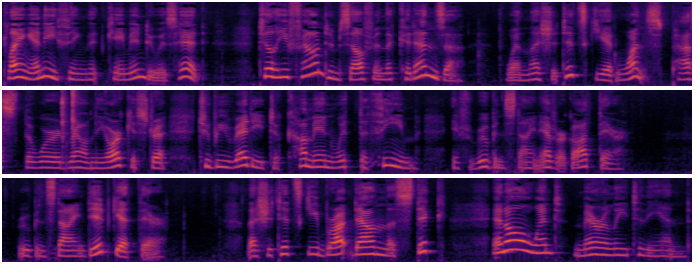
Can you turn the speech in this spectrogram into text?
playing anything that came into his head, till he found himself in the cadenza, when Leschetizky at once passed the word round the orchestra to be ready to come in with the theme if Rubinstein ever got there. Rubinstein did get there. Leschetizky brought down the stick, and all went merrily to the end.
